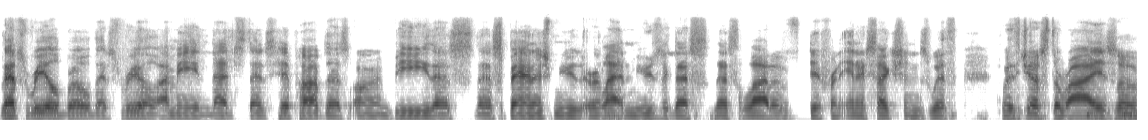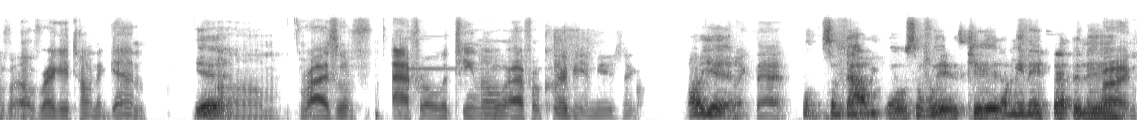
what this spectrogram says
that's real, bro. That's real. I mean, that's that's hip hop, that's R and B, that's that's Spanish music or Latin music. That's that's a lot of different intersections with with just the rise of of reggaeton again. Yeah. Um, rise of Afro Latino, Afro Caribbean music. Oh yeah, like that. Some Davido, some Wizkid. I mean, they stepping in. Right.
